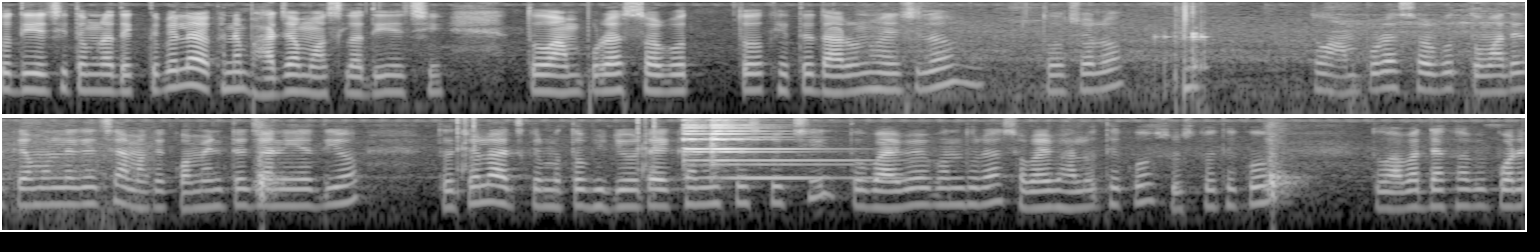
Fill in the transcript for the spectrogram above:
তো দিয়েছি, তোমরা দেখতে পেলে। এখানে ভাজা মশলা দিয়েছি। তো আমপুরার শরবত তো খেতে দারুণ হয়েছিল। তো চলো। তো আমপুরার শরবত তোমাদের কেমন লেগেছে, আমাকে কমেন্টে জানিয়ে দিও। তো চলো আজকের মতো ভিডিওটা এখানেই শেষ করছি। তো বাই বাই বন্ধুরা, সবাই ভালো থেকো, সুস্থ থেকো। তো আবার দেখা হবে পরের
